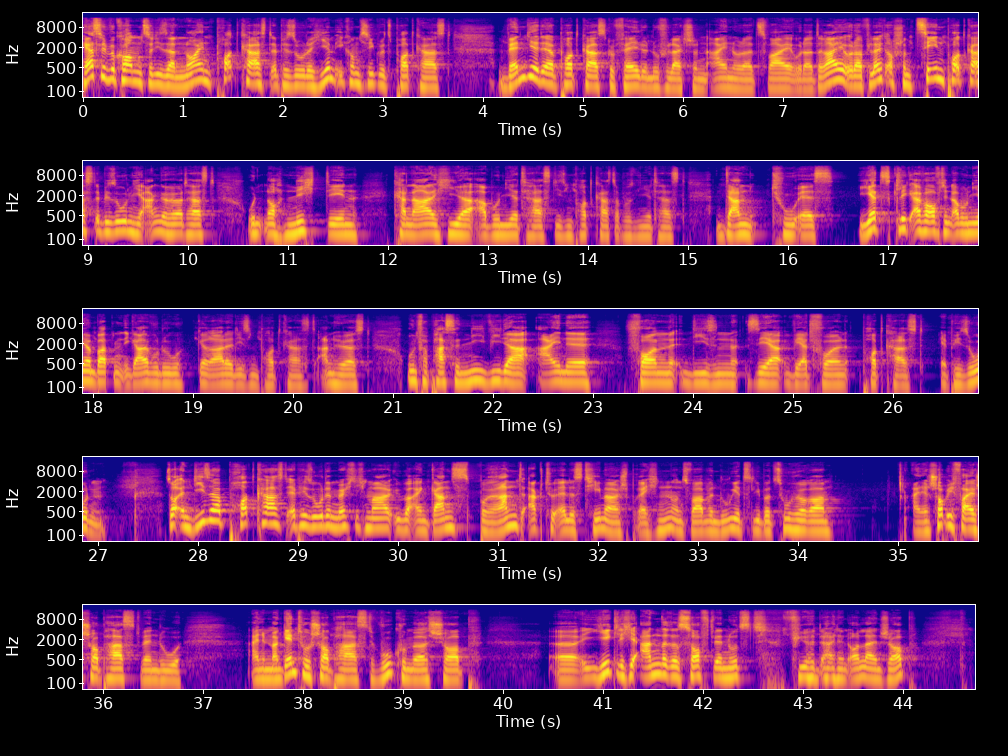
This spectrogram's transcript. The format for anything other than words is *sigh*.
Herzlich willkommen zu dieser neuen Podcast-Episode hier im Ecom Secrets Podcast. Wenn dir der Podcast gefällt und du vielleicht schon ein oder zwei oder drei oder vielleicht auch schon zehn Podcast-Episoden hier angehört hast und noch nicht den Kanal hier abonniert hast, diesen Podcast abonniert hast, dann tu es Jetzt klick einfach auf den Abonnieren-Button, egal wo du gerade diesen Podcast anhörst und verpasse nie wieder eine von diesen sehr wertvollen Podcast-Episoden. So, in dieser Podcast-Episode möchte ich mal über ein ganz brandaktuelles Thema sprechen. Und zwar, wenn du jetzt, lieber Zuhörer, einen Shopify-Shop hast, wenn du einen Magento-Shop hast, WooCommerce-Shop, äh, jegliche andere Software nutzt für deinen Online-Shop,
